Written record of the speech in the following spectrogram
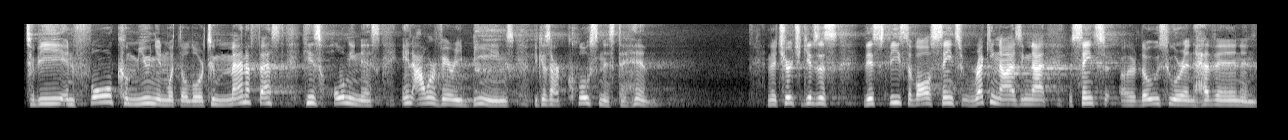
to be in full communion with the Lord, to manifest His holiness in our very beings because our closeness to Him. And the church gives us this feast of all saints, recognizing that the saints are those who are in heaven, and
